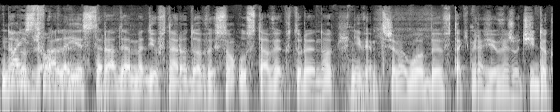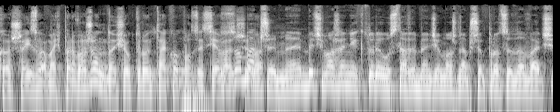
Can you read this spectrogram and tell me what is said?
No państwowe. dobrze, ale jest Rada Mediów Narodowych. Są ustawy, które, no nie wiem, trzeba byłoby w takim razie wyrzucić do kosza i złamać praworządność, o którą tak opozycja walczyła. Zobaczymy. Być może niektóre ustawy będzie można przeprocedować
